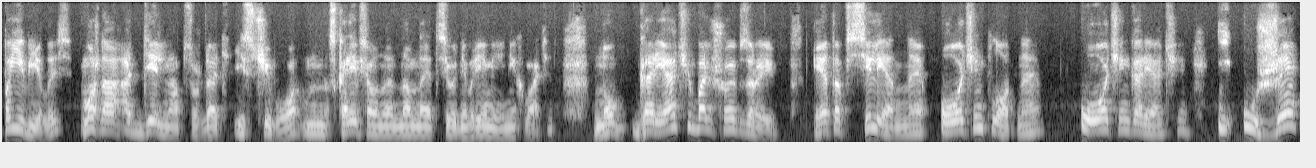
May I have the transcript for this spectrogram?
появилась, можно отдельно обсуждать из чего, скорее всего, нам на это сегодня времени не хватит, но горячий большой взрыв – это Вселенная, очень плотная, очень горячие и уже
